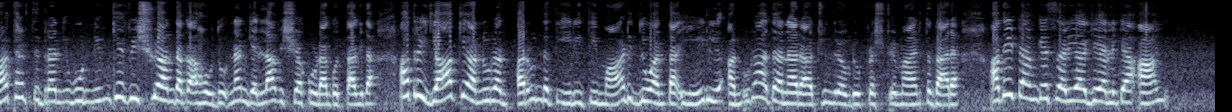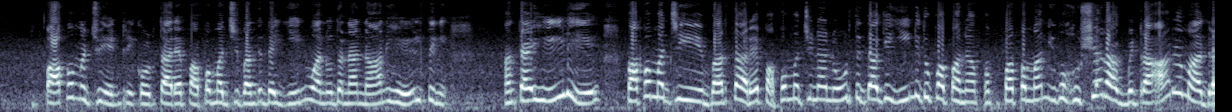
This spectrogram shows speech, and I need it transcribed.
ಮಾತಾಡ್ತಿದ್ರ ನೀವು ನಿಮಗೆ ವಿಷಯ ಅಂದಾಗ, ಹೌದು, ನನಗೆಲ್ಲ ವಿಷಯ ಕೂಡ ಗೊತ್ತಾಗಿದೆ. ಆದ್ರೆ ಯಾಕೆ ಅನುರಾ, ಅರುಂಧತಿ ಈ ರೀತಿ ಮಾಡಿದ್ಲು ಅಂತ ಹೇಳಿ ಅನುರಾಧನ ರಾಜೇಂದ್ರ ಅವರು ಪ್ರಶ್ನೆ ಮಾಡ್ತಿದ್ದಾರೆ. ಅದೇ ಟೈಮ್ಗೆ ಸರಿಯಾಗಿ ಅಲ್ಲಿಗೆ ಆ ಪಾಪಮಜ್ಜಿ ಎಂಟ್ರಿ ಕೊಡ್ತಾರೆ. ಪಾಪಮಜ್ಜಿ ಬಂದಿದೆ ಏನು ಅನ್ನೋದನ್ನ ನಾನು ಹೇಳ್ತೀನಿ. ಅಂತ ಹೇಳಿ ಪಾಪಮ್ಮಜ್ಜಿ ಬರ್ತಾರೆ. ಪಾಪಮ್ಮಜ್ಜಿನ ನೋಡ್ತಿದ್ದಾಗೆ ಏನಿದು ಪಾಪನ ಪಾಪಮ್ಮ, ನೀವು ಹುಷಾರಾಗ್ಬಿಟ್ರ? ಆರಾಮಾದ್ರ?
